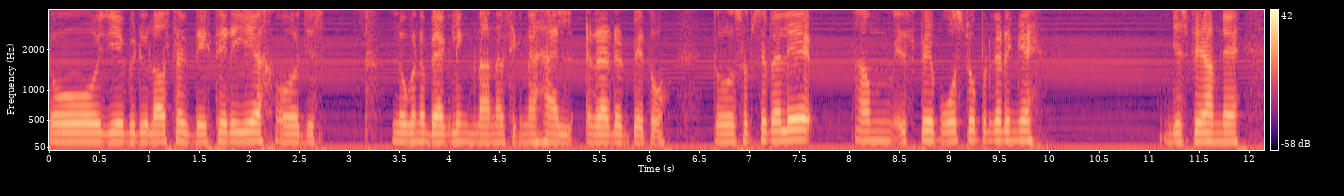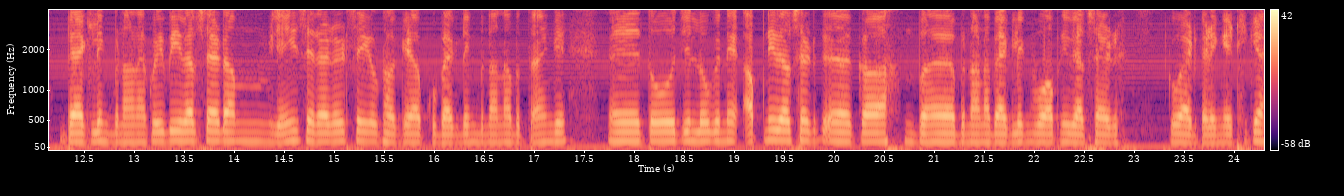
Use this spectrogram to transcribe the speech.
तो ये वीडियो लास्ट तक देखते रहिए और जिस लोगों ने बैक लिंक बनाना सीखना है रेडिट पे तो। तो सबसे पहले हम इस पर पोस्ट ओपन करेंगे। जिस पे हमने बैक लिंक बनाना कोई भी वेबसाइट हम यहीं से रेडिट से उठा के आपको बैक लिंक बनाना बताएँगे। तो जिन लोगों ने अपनी वेबसाइट का बनाना बैक लिंक वो अपनी वेबसाइट को ऐड करेंगे, ठीक है?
